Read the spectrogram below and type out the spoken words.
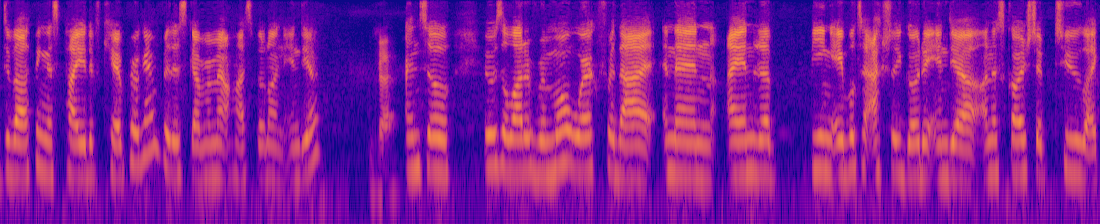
developing this palliative care program for this government hospital in India. Okay. And so it was a lot of remote work for that. And then I ended up being able to actually go to India on a scholarship to like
